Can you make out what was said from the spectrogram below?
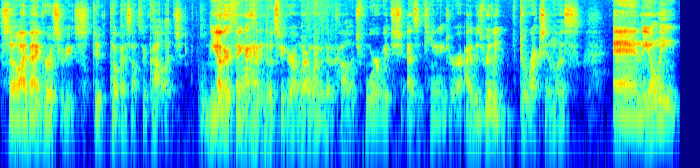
So I bagged groceries to put myself through college the other thing I had to do was figure out what I wanted to go to college for, which as a teenager, I was really directionless. And the only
